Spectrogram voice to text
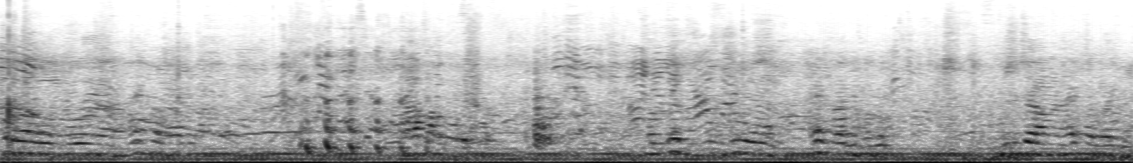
문자하고 보면 하이파이브 하지 마. 나만 보고. 정글 주시면 하이파이브 하고 문자하면 하이파이브 하지 마.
